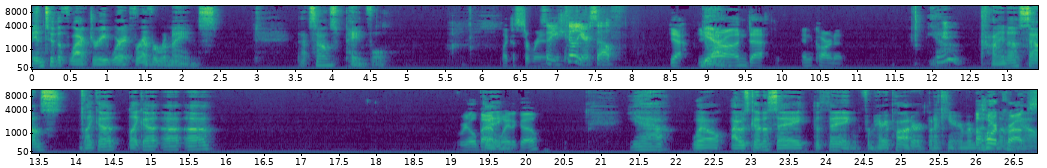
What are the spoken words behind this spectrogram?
into the phylactery where it forever remains. That sounds painful. like a syringe. So you kill yourself. yeah, you Yeah. are undeath incarnate. Yeah, Ooh. Kind of sounds like a like a uh uh. Real bad Thing. way to go. Yeah. Well, I was gonna say the thing from Harry Potter, but I can't remember A the name of it now.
